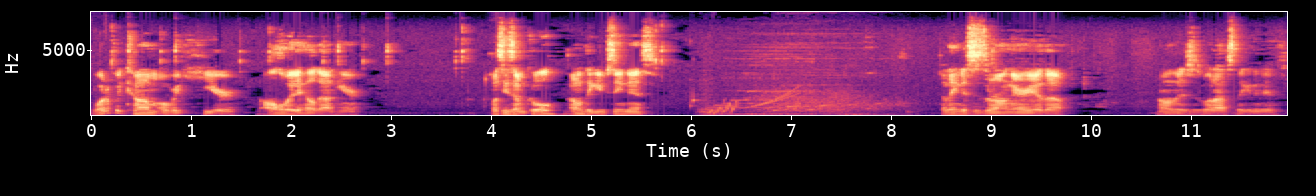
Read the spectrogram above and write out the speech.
What if we come over here? All the way to hell down here. Want to see something cool? I don't think you've seen this. I think this is the wrong area, though. Oh, this is what I was thinking it is.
